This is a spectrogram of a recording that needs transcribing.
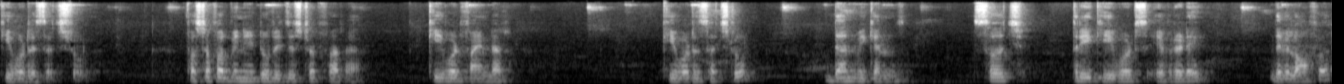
keyword research tool. First of all we need to register for keyword finder keyword research tool. Then we can search three keywords every day. They will offer.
